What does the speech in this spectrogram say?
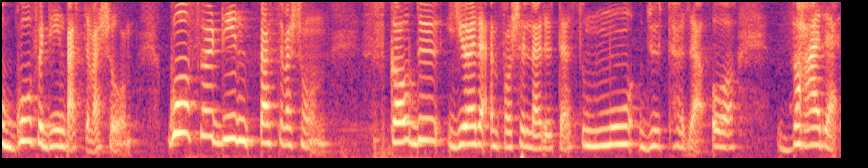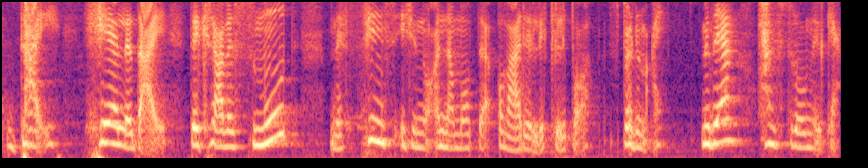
og gå for din beste versjon. Gå for din beste versjon. Skal du gjøre en forskjell der ute, så må du tørre å være deg hele deg. Det kreves mot, men det fins ikke noen annen måte å være lykkelig på, spør du meg. Med det, ha en strålende uke.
